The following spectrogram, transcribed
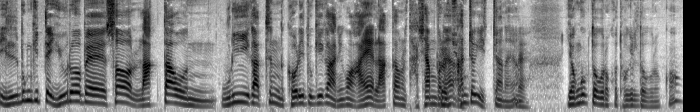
1분기 때 유럽에서 락다운 우리 같은 거리두기가 아니고 아예 락다운을 다시 한번한 그렇죠. 적이 있잖아요. 네. 영국도 그렇고 독일도 그렇고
